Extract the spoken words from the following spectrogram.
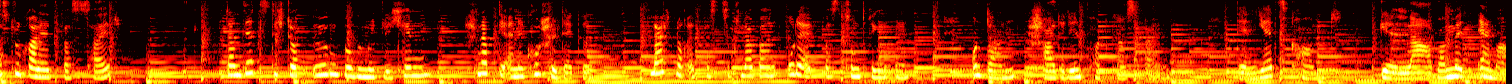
Hast du gerade etwas Zeit? Dann setz dich doch irgendwo gemütlich hin, schnapp dir eine Kuscheldecke, vielleicht noch etwas zu knabbern oder etwas zum Trinken und dann schalte den Podcast ein. Denn jetzt kommt Gelaber mit Emma.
